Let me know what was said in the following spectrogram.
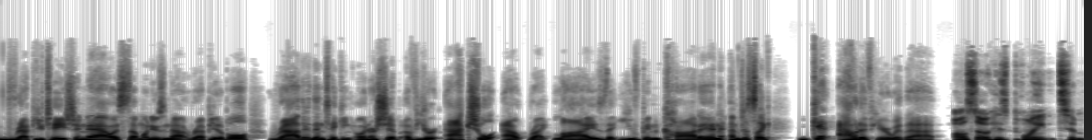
reputation now as someone who's not reputable rather than taking ownership of your actual outright lies that you've been caught in. I'm just like, get out of here with that. Also, his point to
